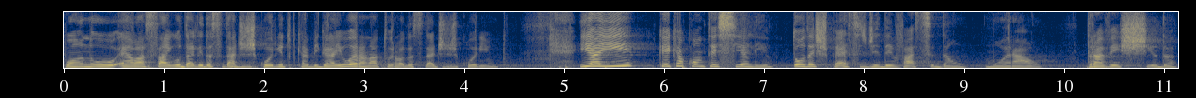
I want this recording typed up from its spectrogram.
quando ela saiu dali da cidade de Corinto, porque Abigail era natural da cidade de Corinto. E aí, o que, que acontecia ali? Toda espécie de devassidão moral, travestida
